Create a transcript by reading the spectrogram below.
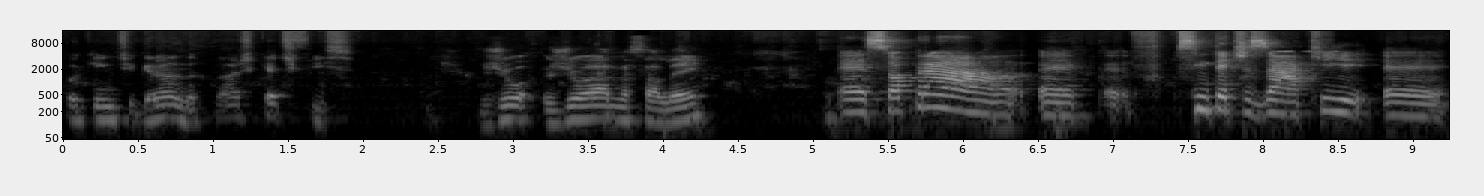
um pouquinho de grana? Eu acho que é difícil. Jo, Joana Salem. É, só para é, sintetizar aqui, é,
